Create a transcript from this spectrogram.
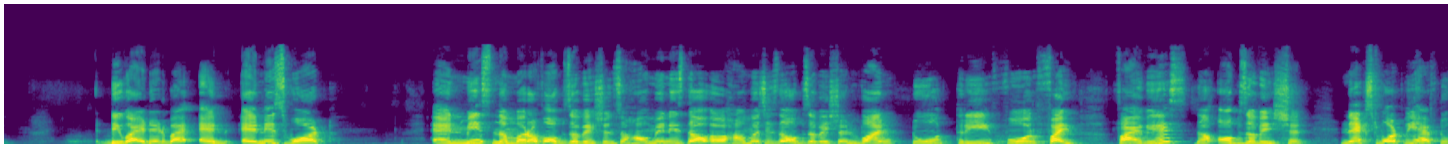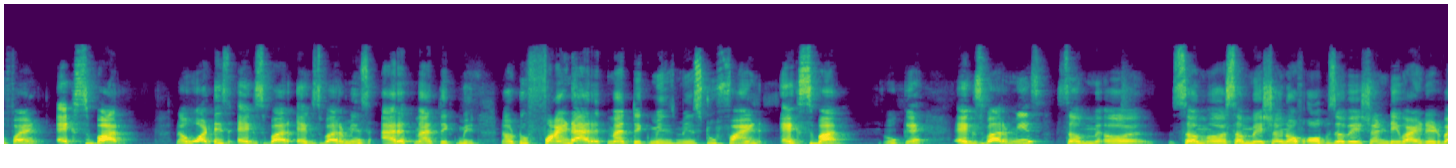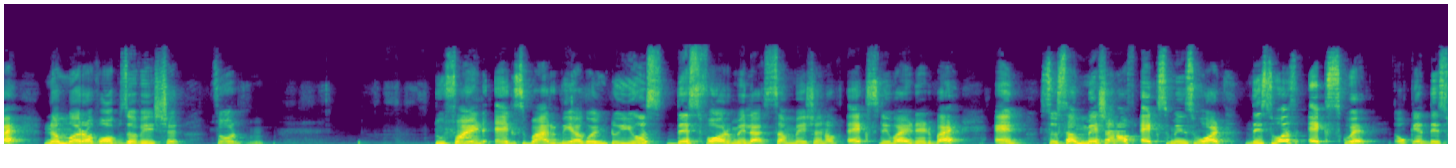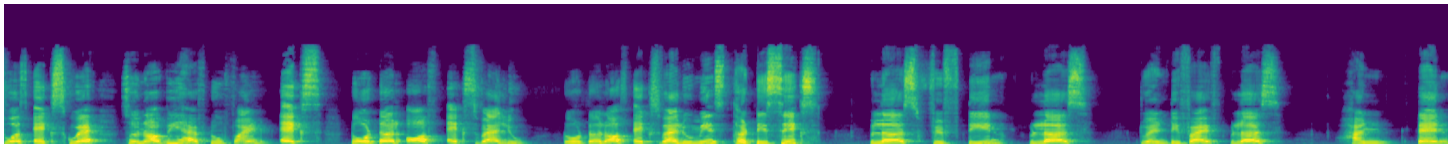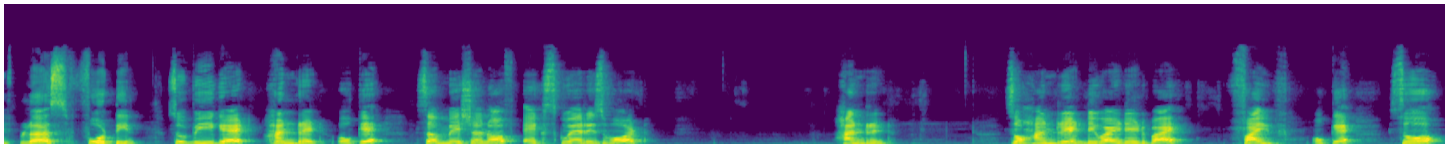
divided by n n is what n means number of observations. So how many is the uh, how much is the observation? 1, 2, 3, 4, 5. 5 is the observation. Next what we have to find x bar. Now what is x bar? x bar means arithmetic mean. Now to find arithmetic means means to find x bar. Okay. x bar means sum, uh, sum, uh, summation of observation divided by number of observation. So to find x bar, we are going to use this formula, summation of x divided by n. So, summation of x means what? This was x square. Okay, this was x square. So, now we have to find x, total of x value. Total of x value means 36 plus 15 plus 25 plus 10 plus 14. So, we get 100. Okay summation of x square is what? 100. So 100 divided by 5. Okay. So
